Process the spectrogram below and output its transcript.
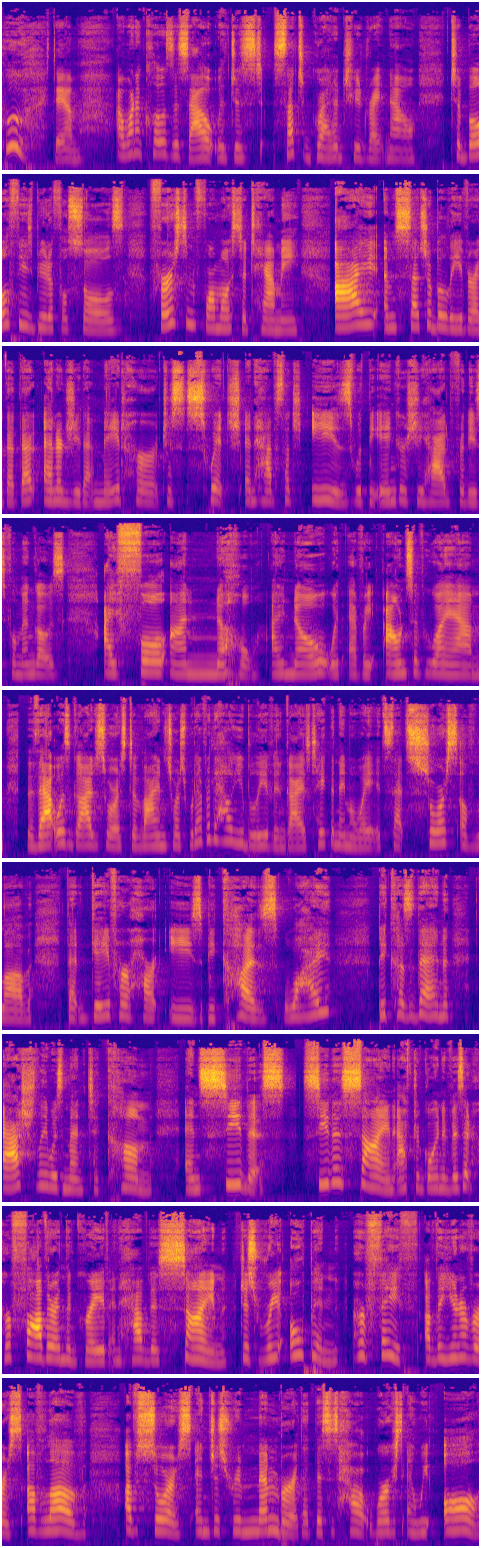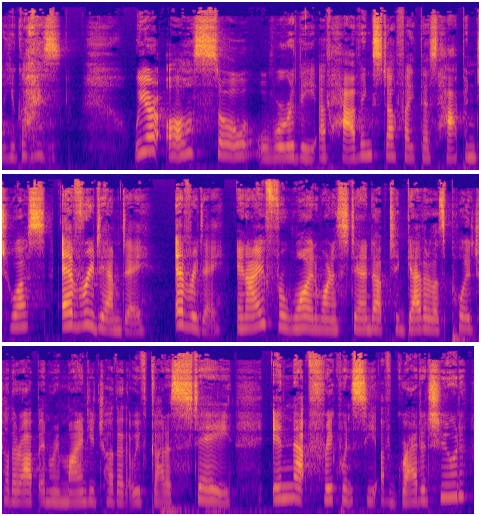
Whew, damn. I want to close this out with just such gratitude right now to both these beautiful souls. First and foremost to Tammy. I am such a believer that that energy that made her just switch and have such ease with the anger she had for these flamingos, I full on know. I know with every ounce of who I am that was God's source, divine source, whatever the hell you believe in, guys. Take the name away. It's that source of love that gave her heart ease because why? Because then Ashley was meant to come and see this. See this sign after going to visit her father in the grave and have this sign just reopen her faith of the universe, of love, of source, and just remember that this is how it works. And we all, you guys, we are all so worthy of having stuff like this happen to us every damn day every day. And I, for one, want to stand up together. Let's pull each other up and remind each other that we've got to stay in that frequency of gratitude,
